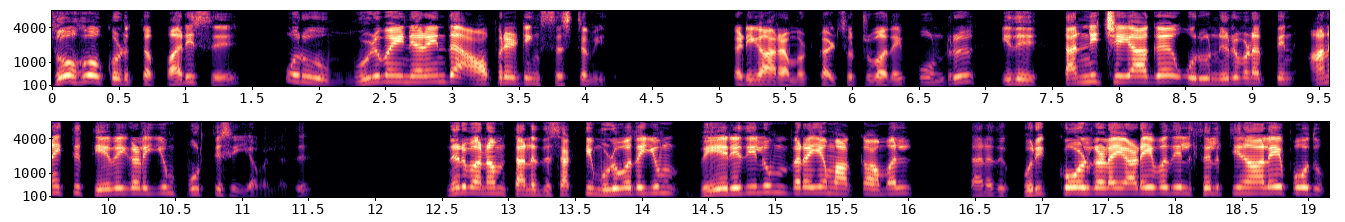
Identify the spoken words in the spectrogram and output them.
ஜோஹோ கொடுத்த பரிசு ஒரு முழுமை நிறைந்த ஆபரேட்டிங் சிஸ்டம் இது. கடிகார முட்கள் சுற்றுவதைப் போன்று இது தன்னிச்சையாக ஒரு நிறுவனத்தின் அனைத்து தேவைகளையும் பூர்த்தி செய்ய வல்லது. நிறுவனம் தனது சக்தி முழுவதையும் வேறெதிலும் விரயமாக்காமல் தனது குறிக்கோள்களை அடைவதில் செலுத்தினாலே போதும்.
